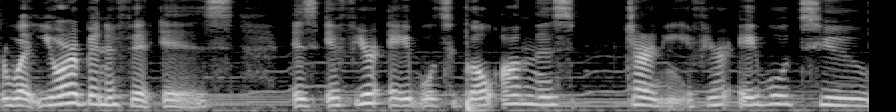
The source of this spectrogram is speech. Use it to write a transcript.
what your benefit is is if you're able to go on this journey, if you're able to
